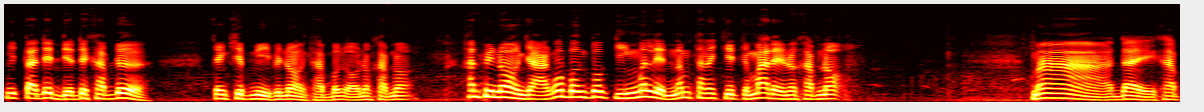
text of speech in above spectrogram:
มีตาเด็ดเด็ดด้อครับเด้อจังคลิปนี้พี่น้องถ้าเบิ่งเอานะครับเนาะคันพี่น้องอยากมาเบิ่งตัวกิ่งมาเล่นน้ำธุรกิจก็มาได้นะครับเนาะมาได้ครับ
